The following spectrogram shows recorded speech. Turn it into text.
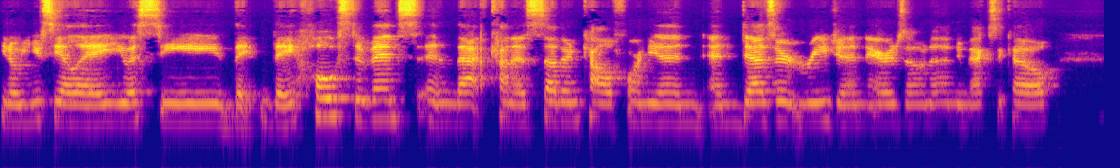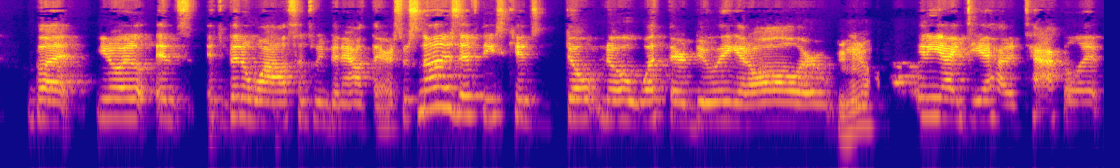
you know UCLA, USC, they they host events in that kind of Southern California and, and desert region, Arizona, New Mexico. But you know it, it's it's been a while since we've been out there, so it's not as if these kids don't know what they're doing at all, or mm-hmm. you know any idea how to tackle it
